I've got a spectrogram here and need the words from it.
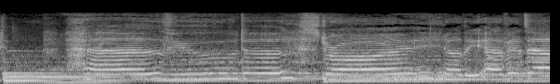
Have you destroyed all the evidence?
